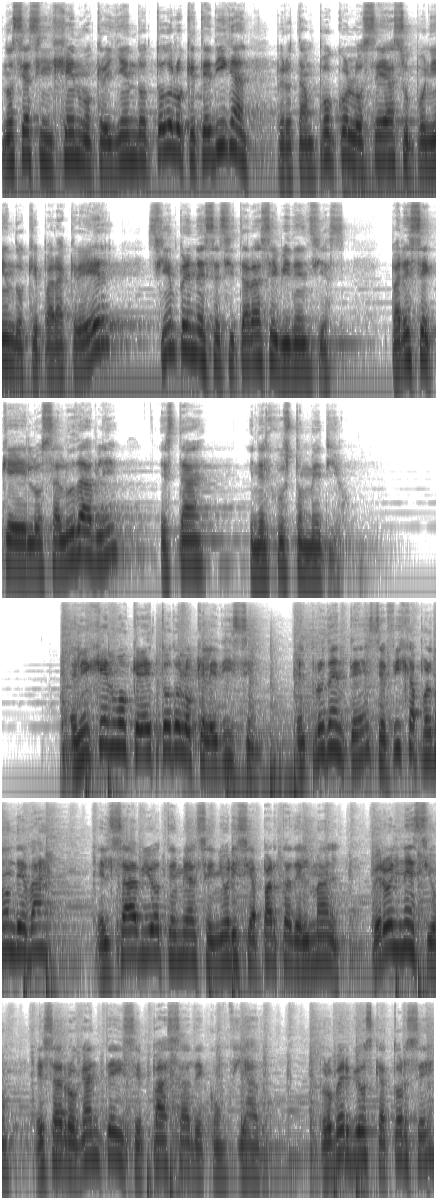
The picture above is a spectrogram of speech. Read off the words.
No seas ingenuo creyendo todo lo que te digan, pero tampoco lo seas suponiendo que para creer siempre necesitarás evidencias. Parece que lo saludable está en el justo medio. El ingenuo cree todo lo que le dicen. El prudente se fija por dónde va. El sabio teme al Señor y se aparta del mal, pero el necio es arrogante y se pasa de confiado. Proverbios 14,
